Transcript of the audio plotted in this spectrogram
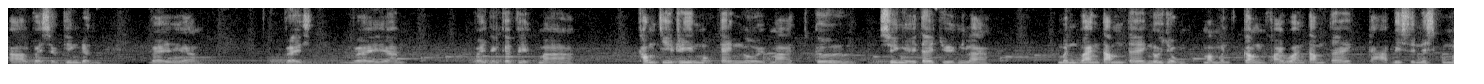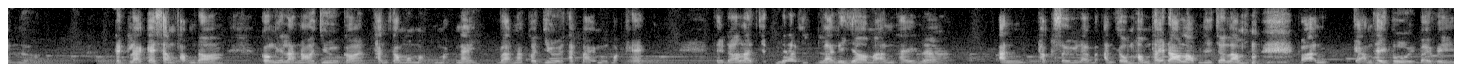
à, về sự kiên định về ờ, về về về những cái việc mà không chỉ riêng một cái người mà cứ suy nghĩ tới chuyện là mình quan tâm tới người dùng mà mình cần phải quan tâm tới cả business của mình nữa tức là cái sản phẩm đó có nghĩa là nó vừa có thành công ở một mặt này và nó có vừa thất bại một mặt khác. Thì đó là chính là là lý do mà anh thấy là anh thật sự là anh cũng không thấy đau lòng gì cho lắm. Và anh cảm thấy vui bởi vì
